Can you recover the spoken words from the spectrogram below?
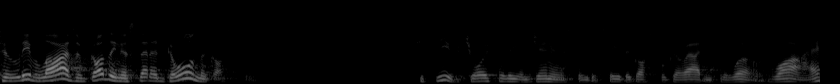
to live lives of godliness that adorn the gospel, to give joyfully and generously to see the gospel go out into the world. Why?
